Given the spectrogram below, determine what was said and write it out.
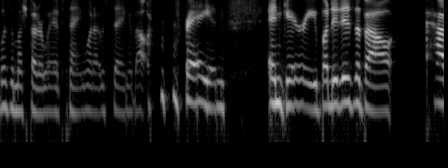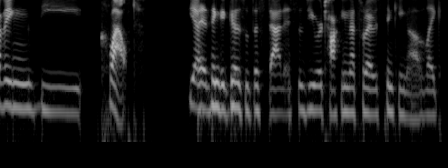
was a much better way of saying what I was saying about Ray and and Gary, but it is about having the clout. yes I think it goes with the status as you were talking. That's what I was thinking of. Like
